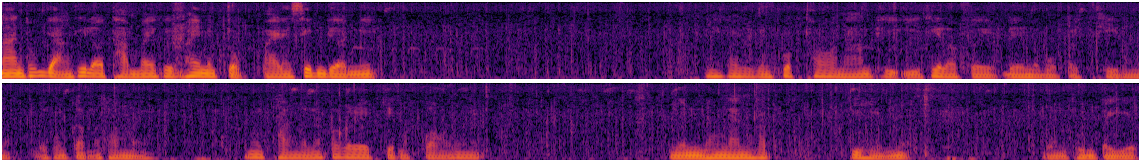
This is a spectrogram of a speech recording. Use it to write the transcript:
งานทุกอย่างที่เราทำไปคือให้มันจบภายในสิ้นเดือนนี้ นี่ก็จะเป็นพวกท่อน้ำ PE ที่เราเคยเดินระบบไปทีนึงแล้วเดี๋ยวผมกลับมาทำใหม่ไม่ทำกันแล้วเขาก็เลยเก็บมากองไว้ตรงนี้เงินทั้งนั้นครับ ที่เห็นเนี่ยลงทุนไปเยอะ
